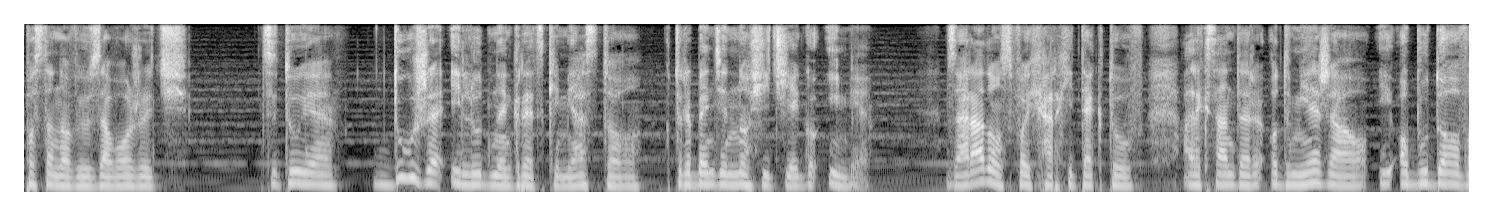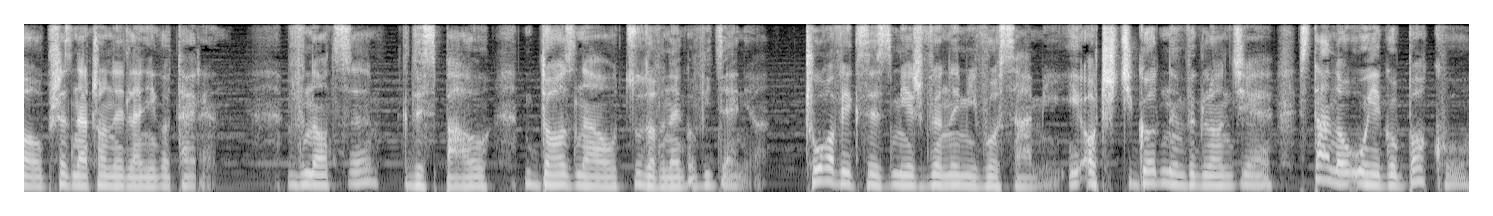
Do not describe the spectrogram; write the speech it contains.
postanowił założyć, cytuję, duże i ludne greckie miasto, które będzie nosić jego imię. Za radą swoich architektów Aleksander odmierzał i obudował przeznaczony dla niego teren. W nocy, gdy spał, doznał cudownego widzenia. Człowiek ze zmierzwionymi włosami i o czcigodnym wyglądzie stanął u jego boku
